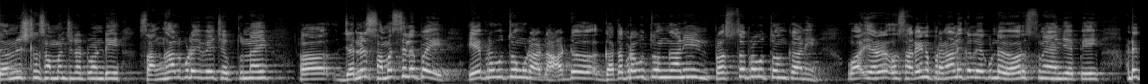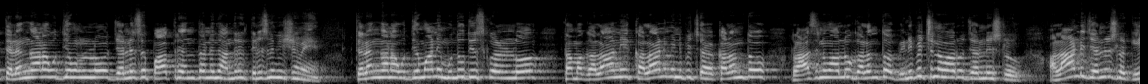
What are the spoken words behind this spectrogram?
జర్నలిస్టులకు సంబంధించినటువంటి సంఘాలు కూడా ఇవే చెప్తున్నాయి. జర్నలిస్ట్ సమస్యలపై ఏ ప్రభుత్వం కూడా అటు గత ప్రభుత్వం కానీ ప్రస్తుత ప్రభుత్వం కానీ సరైన ప్రణాళిక లేకుండా వ్యవహరిస్తున్నాయని చెప్పి అంటే తెలంగాణ ఉద్యమంలో జర్నలిస్ట్ పాత్ర ఎంత అనేది అందరికీ తెలిసిన విషయమే. తెలంగాణ ఉద్యమాన్ని ముందుకు తీసుకెళ్ళడంలో తమ గలాన్ని కళాన్ని వినిపించ కలంతో రాసిన వాళ్ళు గలంతో వినిపించిన వారు జర్నలిస్టులు. అలాంటి జర్నలిస్టులకి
